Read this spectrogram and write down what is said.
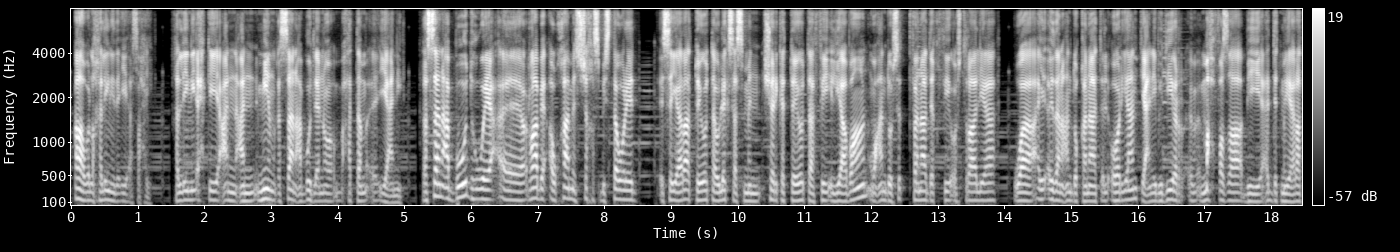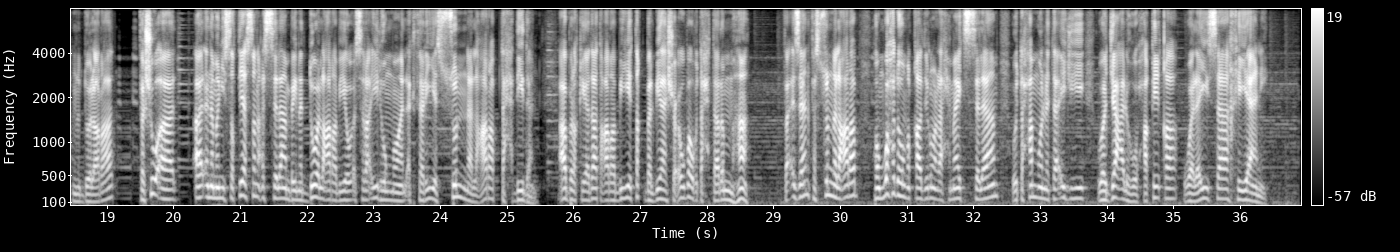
آه والله خليني دقيقة صحيح. خليني أحكي عن عن مين غسان عبود لأنه حتى يعني غسان عبود هو آه، رابع أو خامس شخص بيستورد سيارات تويوتا ولكسس من شركة تويوتا في اليابان وعنده ست فنادق في أستراليا وأيضا عنده قناة الأورينت يعني بيدير محفظة بعدة مليارات من الدولارات فشو قال؟ قال أن من يستطيع صنع السلام بين الدول العربية وإسرائيل هم الأكثرية السنة العرب تحديدا عبر قيادات عربية تقبل بها شعوبها وتحترمها فإذا فالسنة العرب هم وحدهم القادرون على حماية السلام وتحمل نتائجه وجعله حقيقة وليس خيانة.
